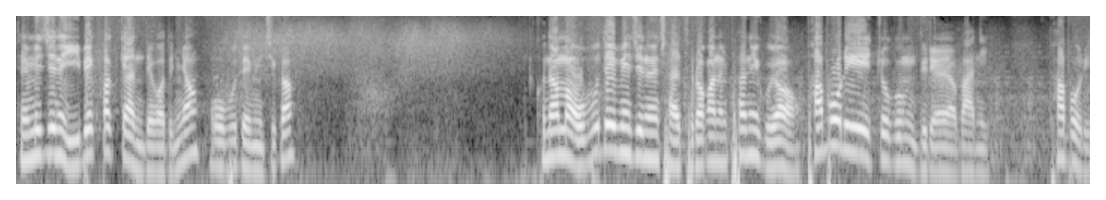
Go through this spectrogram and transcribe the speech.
데미지는 200밖에 안 되거든요 오브 데미지가 그나마 오브 데미지는 잘 들어가는 편이고요. 파볼이 조금 느려요, 많이. 파볼이.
